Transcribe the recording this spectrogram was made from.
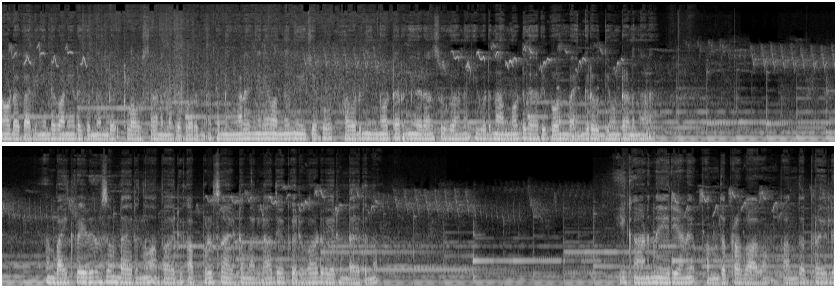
അവിടെ അവിടെ കരിങ്ങിന്റെ പണിയെടുക്കുന്നുണ്ട് ക്ലോസ് ആണെന്നൊക്കെ പറഞ്ഞു. അപ്പോൾ നിങ്ങളെങ്ങനെ വന്നതെന്ന് ചോദിച്ചപ്പോൾ അവിടുന്ന് ഇങ്ങോട്ട് ഇറങ്ങി വരാൻ സുഖമാണ്. ഇവിടുന്ന് അങ്ങോട്ട് കയറി പോകാൻ ഭയങ്കര ബുദ്ധിമുട്ടാണെന്നാണ്. ബൈക്ക് റൈഡേഴ്സും ഉണ്ടായിരുന്നു. അപ്പോൾ അവർ കപ്പിൾസായിട്ടും അല്ലാതെയൊക്കെ ഒരുപാട് പേരുണ്ടായിരുന്നു. ഈ കാണുന്ന ഏരിയയാണ് പന്തപ്ര ഭാഗം പന്തപ്രയിൽ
